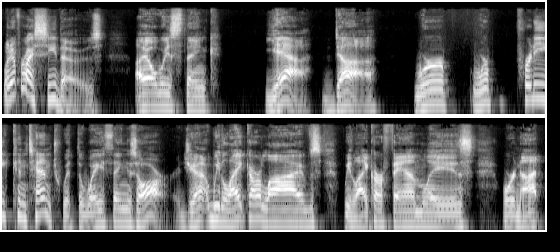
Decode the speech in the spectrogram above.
whenever I see those, I always think, yeah, duh we're we're pretty content with the way things are. We like our lives, we like our families. We're not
